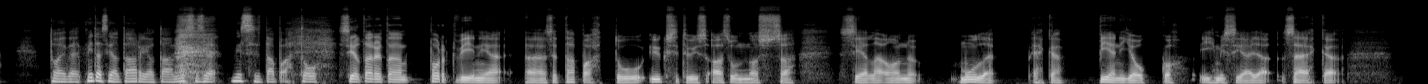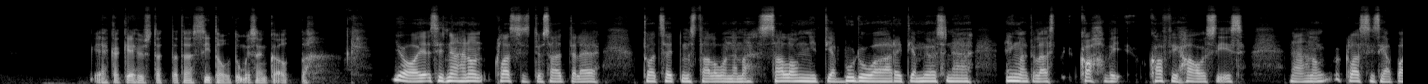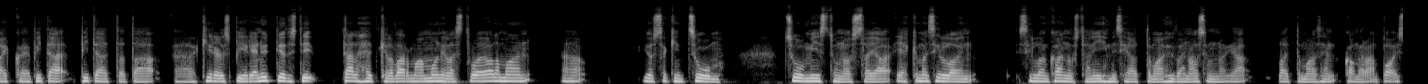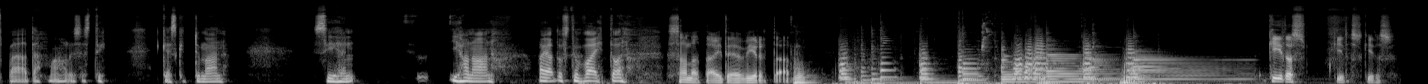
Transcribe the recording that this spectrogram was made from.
toiveet, mitä siellä tarjotaan, missä se, missä se tapahtuu? Siellä tarjotaan portviiniä, äh, se tapahtuu yksityisasunnossa, siellä on mulle ehkä pieni joukko ihmisiä ja sä ehkä, ehkä kehystät tätä sitoutumisen kautta Joo, ja siis näähän on klassiset, jos ajattelee 1700-luvun nämä salongit ja buduaarit ja myös nämä englantilaiset kahvi, coffee houses. Nämähän on klassisia paikkoja pitää, pitää tota, äh, kirjallisuuspiiriä. Nyt tietysti tällä hetkellä varmaan monilla tulee olemaan äh, jossakin Zoom, Zoom-istunnossa ja ehkä mä silloin, silloin kannustan ihmisiä ottamaan hyvän asunnon ja laittamaan sen kameraan pois päätä mahdollisesti keskittymään siihen ihanaan ajatusten vaihtoon. Sanataiteen virtaan. Kiitos, kiitos, kiitos.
